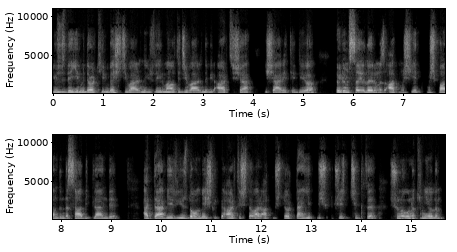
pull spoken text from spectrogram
%24-25 civarında, %26 civarında bir artışa işaret ediyor. Ölüm sayılarımız 60-70 bandında sabitlendi. Hatta bir %15'lik bir artış da var. 64'ten 73'e çıktı. Şunu unutmayalım.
